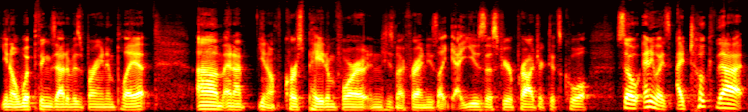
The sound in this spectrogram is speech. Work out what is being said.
you know whip things out of his brain and play it. Um, and I, you know, of course, paid him for it. And he's my friend. He's like, yeah, use this for your project. It's cool. So, anyways, I took that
